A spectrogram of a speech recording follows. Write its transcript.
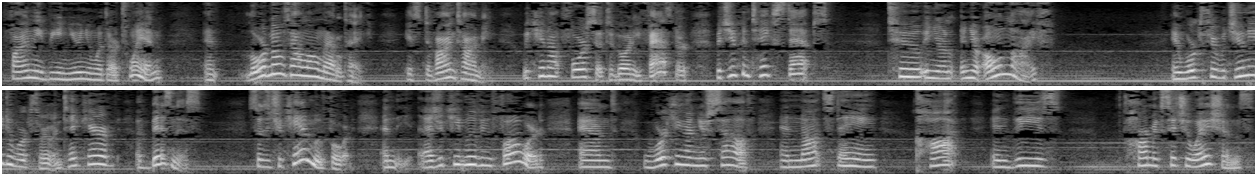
finally be in union with our twin, and Lord knows how long that'll take, it's divine timing. We cannot force it to go any faster, but you can take steps to in your in your own life and work through what you need to work through and take care of, of business so that you can move forward. And as you keep moving forward and working on yourself and not staying caught in these karmic situations,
